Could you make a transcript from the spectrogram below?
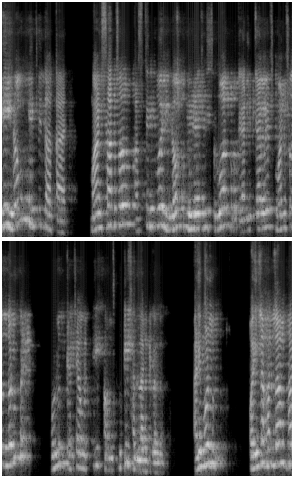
ही हिरावून घेतली जात आहे माणसाचं अस्तित्व हिरावून घेण्याची सुरुवात होते आणि त्यावेळेस माणसं लढू नये म्हणून त्याच्यावरती सांस्कृतिक हल्ला केला जातो. आणि म्हणून पहिला हल्ला हा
